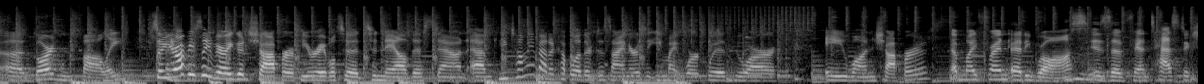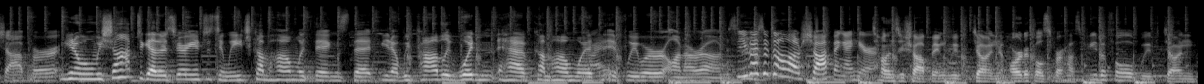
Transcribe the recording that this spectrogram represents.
uh, garden folly. So you're obviously a very good shopper if you were able to, to nail this down. Um, can you tell me about a couple other designers that you might work with who are A1 shoppers? Uh, my friend Eddie Ross is a fantastic shopper. You know, when we shop together, it's very interesting. We each come home with things that, you know, we probably wouldn't have come home with Right. if we were on our own. So you guys have done a lot of shopping, I hear. tons of shopping. We've done articles for House Beautiful. We've done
